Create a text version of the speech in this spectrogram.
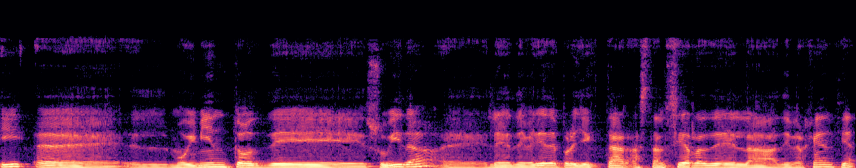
y eh, el movimiento de subida eh, le debería de proyectar hasta el cierre de la divergencia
